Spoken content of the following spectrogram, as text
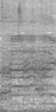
Ah!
